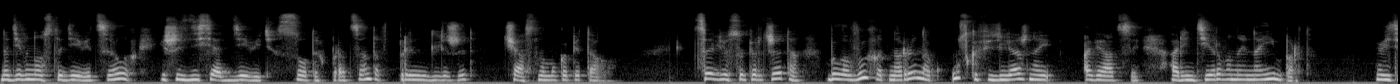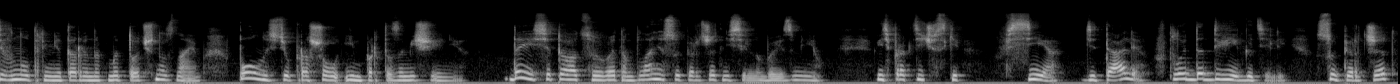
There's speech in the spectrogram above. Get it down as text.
на 99,69% принадлежит частному капиталу. Целью суперджета было выход на рынок узкофюзеляжной авиации, ориентированной на импорт. Ведь внутренний-то рынок мы точно знаем, полностью прошел импортозамещение. Да и ситуацию в этом плане суперджет не сильно бы изменил. Ведь практически все детали, вплоть до двигателей, Суперджет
